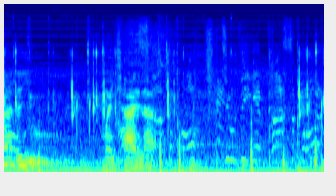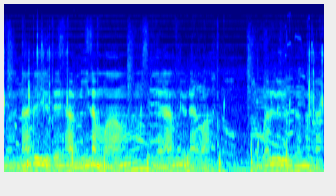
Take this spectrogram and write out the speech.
น่าจะอยู่ไม่ใช่ละเหมืองน่าจะอยู่แถวๆนี้ละมั้งเดี๋ยวนะมันอยู่ไหนวะผมก็ลืมแล้วมือนกัน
